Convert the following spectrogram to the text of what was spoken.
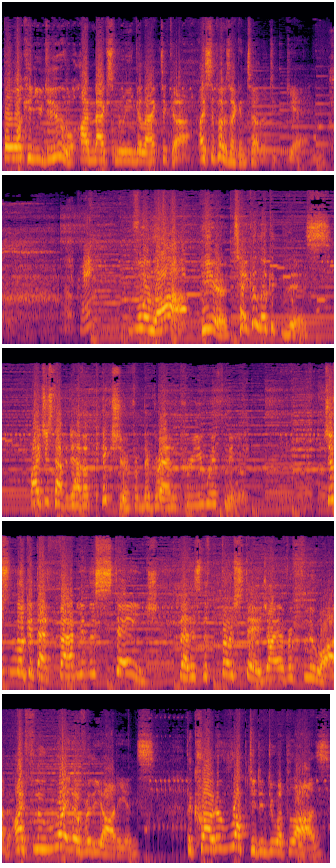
But what can you do? I'm Maximillian Galactica. I suppose I can tell it again. Okay. Voila! Here, take a look at this. I just happen to have a picture from the Grand Prix with me. Just look at that fabulous stage! That is the first stage I ever flew on. I flew right over the audience. The crowd erupted into applause.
